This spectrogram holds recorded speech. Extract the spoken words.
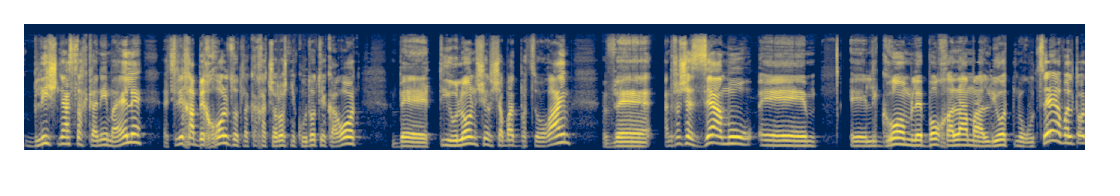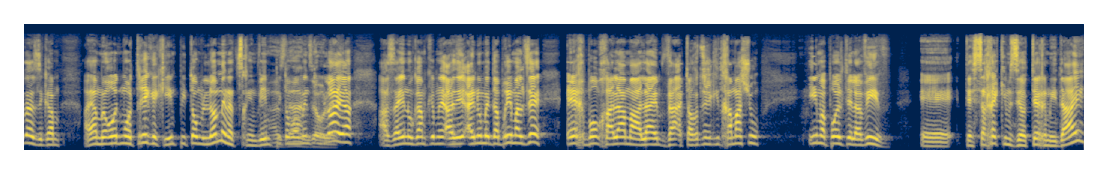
בלי שני השחקנים האלה, הצליחה בכל זאת לקחת שלוש נקודות יקרות בטיולון של שבת בצהריים, ואני חושב שזה אמור אה, לגרום לבורחה לאמה להיות מרוצה, אבל אתה יודע, זה גם היה מאוד מאוד טריקי, כי אם פתאום לא מנצחים, ואם פתאום הולך? לא היה, אז היינו גם כן, היינו מדברים על זה, איך בורחה לאמה עלה, ואתה רוצה שאני אגיד לך משהו? אם הפועל תל אביב אה, תשחק עם זה יותר מדי,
